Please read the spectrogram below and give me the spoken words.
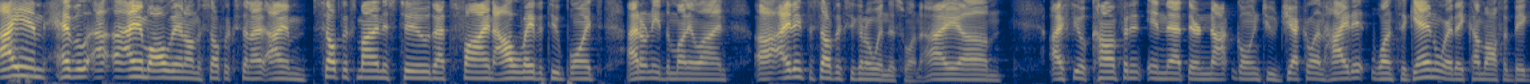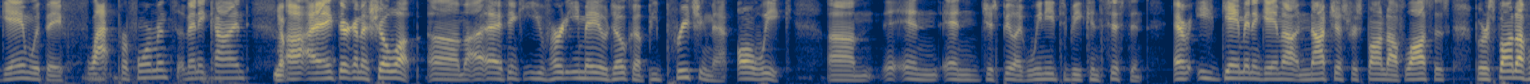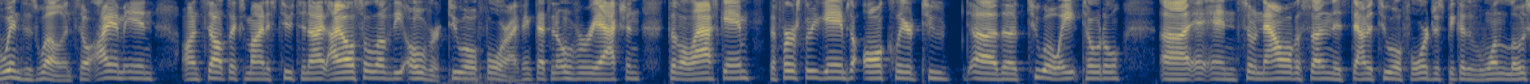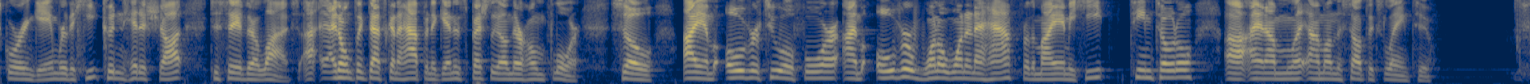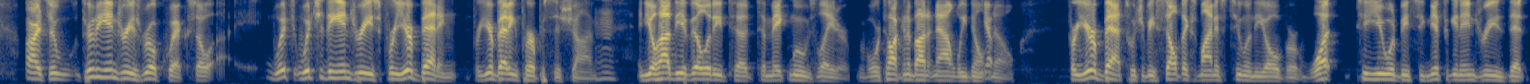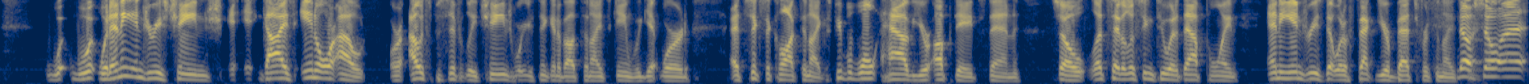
I am heavily, I, am all in on the Celtics tonight. I am Celtics minus two. That's fine. I'll lay the two points. I don't need the money line. Uh, I think the Celtics are going to win this one. I um, I feel confident in that they're not going to Jekyll and Hyde it once again, where they come off a big game with a flat performance of any kind. Yep. Uh, I think they're going to show up. Um, I, I think you've heard Ime Udoka be preaching that all week, um, and and just be like, we need to be consistent every game in and game out, and not just respond off losses, but respond off wins as well. And so I am in on Celtics minus two tonight. I also love the over 204. I think that's an overreaction to the last game. The first three games all cleared to uh, the 208 total. Uh, and so now all of a sudden it's down to 204 just because of one low scoring game where the Heat couldn't hit a shot to save their lives. I, I don't think that's going to happen again, especially on their home floor. So I am over 204. I'm over 101 and a half for the Miami Heat team total. Uh, and I'm, I'm on the Celtics lane too. All right, so through the injuries, real quick. So, uh, which which of the injuries for your betting for your betting purposes, Sean, Mhm. and you'll have the ability to to make moves later. But we're talking about it now. We don't Yep. know. For your bets, which would be Celtics minus two in the over, what to you would be significant injuries that w- w- would any injuries change i- i- guys in or out or out specifically change what you're thinking about tonight's game. We get word at six o'clock tonight because people won't have your updates then. So let's say they're listening to it at that point. Any injuries that would affect your bets for tonight's no. game? So uh,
